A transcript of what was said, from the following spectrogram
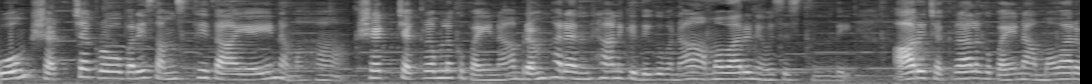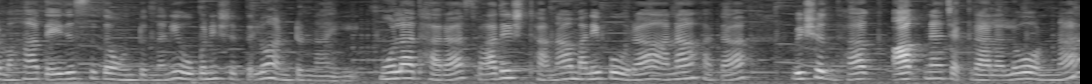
ఓం షట్చక్రోపరి సంస్థితాయై నమ. షట్ చక్రములకు పైన బ్రహ్మరంధ్రానికి దిగువన అమ్మవారు నివసిస్తుంది. ఆరు చక్రాలకు పైన అమ్మవారు మహా తేజస్సుతో ఉంటుందని ఉపనిషత్తులు అంటున్నాయి. మూలాధార స్వాధిష్టాన మణిపూర అనాహత విశుద్ధ ఆజ్ఞా చక్రాలలో ఉన్న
